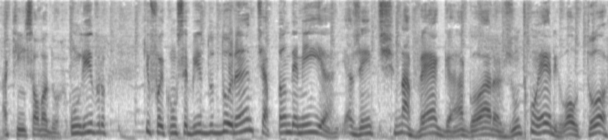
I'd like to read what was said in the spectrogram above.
aqui em Salvador. Um livro que foi concebido durante a pandemia e a gente navega agora junto com ele, o autor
